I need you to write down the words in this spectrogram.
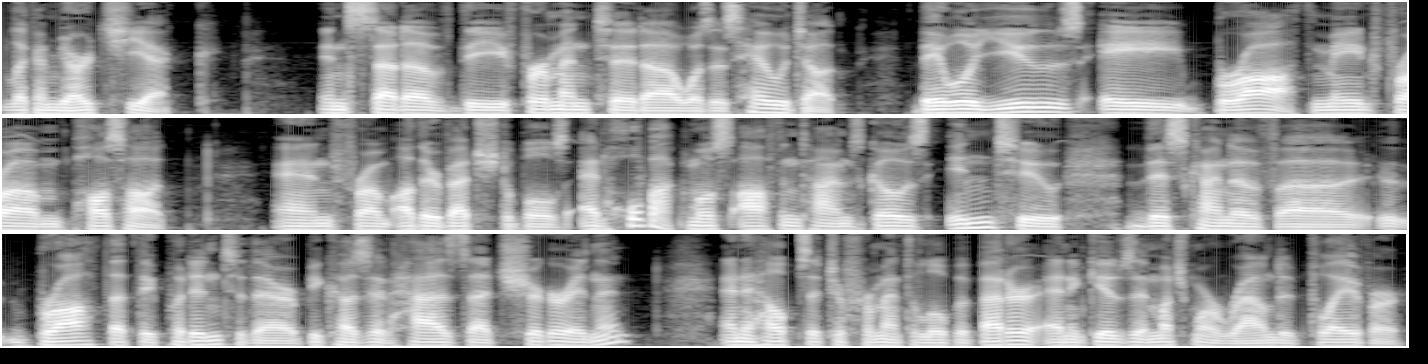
like a 멸치액, instead of the fermented uh, was it 새우젓. they will use a broth made from 버섯 and from other vegetables. And hobak most oftentimes goes into this kind of uh, broth that they put into there because it has that sugar in it. And it helps it to ferment a little bit better, and it gives it much more rounded flavor.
